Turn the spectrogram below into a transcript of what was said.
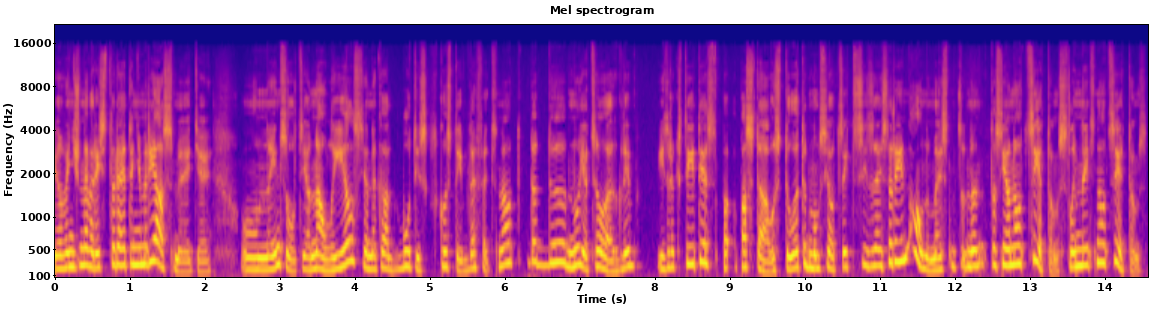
jo viņš nevar izturēt, viņam ir jāsmēķē. Un insults, ja nav liels, ja nekāda būtiska kustība defekts nav, tad, eh, nu, ja cilvēks grib izrakstīties, pa, pastāv uz to, tad mums jau citas izējas arī nav. Nu, mēs, tas jau nav cietums, slimnīca nav cietums.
